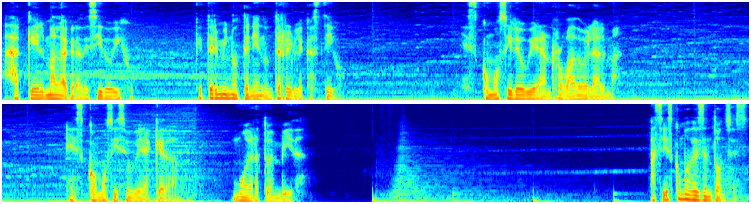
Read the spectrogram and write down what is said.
a aquel malagradecido hijo que terminó teniendo un terrible castigo. Es como si le hubieran robado el alma. Es como si se hubiera quedado muerto en vida. Así es como desde entonces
